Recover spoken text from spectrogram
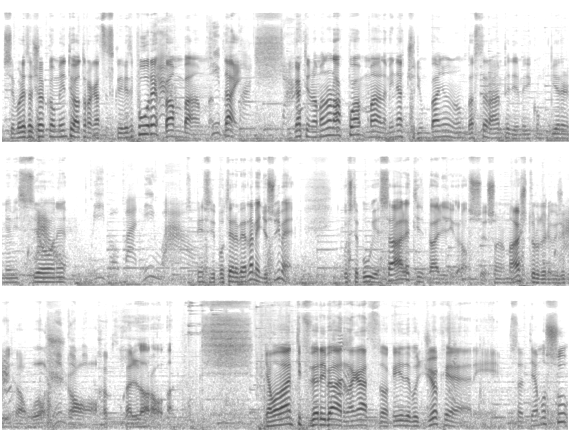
Se volete lasciare commenti o altro ragazzi scrivete pure, bam bam, dai. Il gatto in una mano l'acqua, ma la minaccia di un bagno non basterà a impedirmi di compiere la mia missione. Se pensi di poter averla meglio su di me, in queste buie sale ti sbagli di grosso. Io sono il maestro dell'invisibilità. Oh, che bella roba. Andiamo avanti per i bar, ragazzo, che io devo giocare. Saltiamo su.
